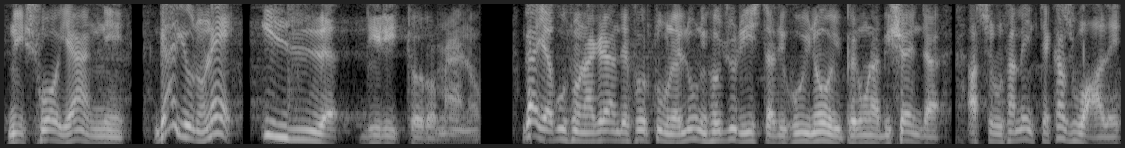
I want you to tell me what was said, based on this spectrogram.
nei suoi anni. Gaio non è il diritto romano, Gaia ha avuto una grande fortuna, è l'unico giurista di cui noi, per una vicenda assolutamente casuale,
